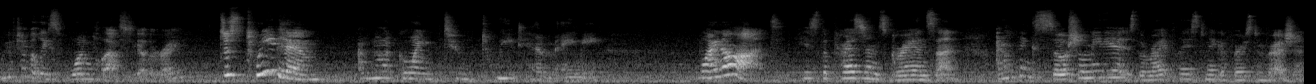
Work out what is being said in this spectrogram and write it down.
We have to have at least one class together, right? Just tweet him. I'm not going to tweet him, Amy. Why not? He's the president's grandson. I don't think social media is the right place to make a first impression.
